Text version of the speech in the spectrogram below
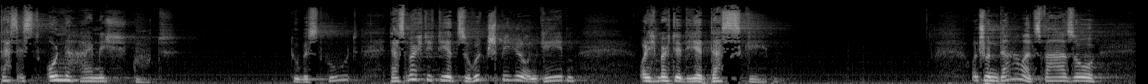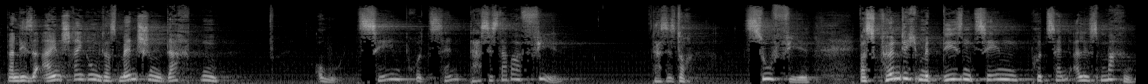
das ist unheimlich gut. Du bist gut, das möchte ich dir zurückspiegeln und geben und ich möchte dir das geben. Und schon damals war so dann diese Einschränkung, dass Menschen dachten, oh, 10 Prozent, das ist aber viel. Das ist doch zu viel. Was könnte ich mit diesen 10 Prozent alles machen?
